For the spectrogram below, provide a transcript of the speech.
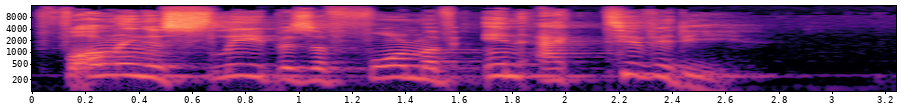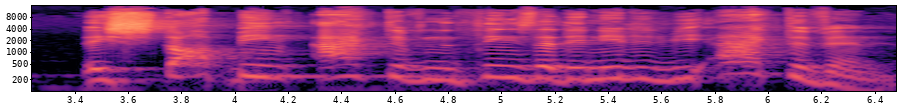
Falling asleep is a form of inactivity. They stopped being active in the things that they needed to be active in.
